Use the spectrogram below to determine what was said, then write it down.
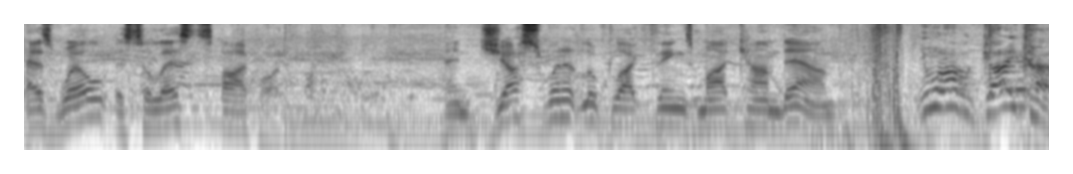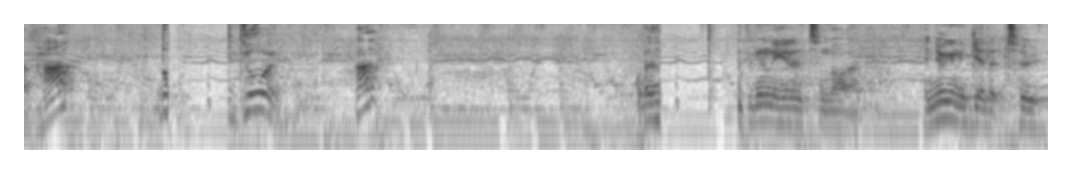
as well as Celeste's iPod. And just when it looked like things might calm down, You want to have a guy cunt, huh? What the f- you doing? Huh? You're gonna get it tonight, and you're gonna get it too.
